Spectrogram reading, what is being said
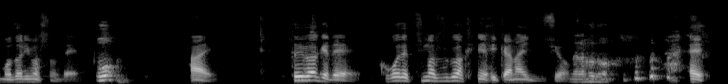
戻りますので、おはい。というわけで、ここでつまずくわけにはいかないんですよ。なるほど。はい。こ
